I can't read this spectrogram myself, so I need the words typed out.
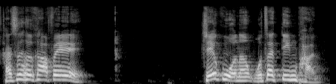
还是喝咖啡？结果呢？我在盯盘，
